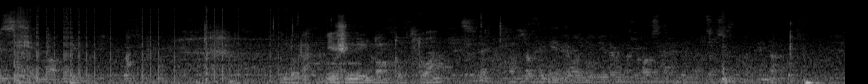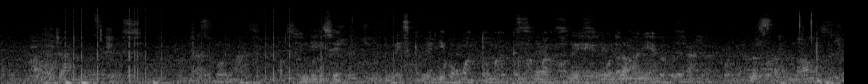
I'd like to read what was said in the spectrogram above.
Sì. Allora, 10 minuti in tutto, eh? Quando finite voglio dire una cosa. Quindi sì, vi dico quanto manca man mano che vuole mani. Eh.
